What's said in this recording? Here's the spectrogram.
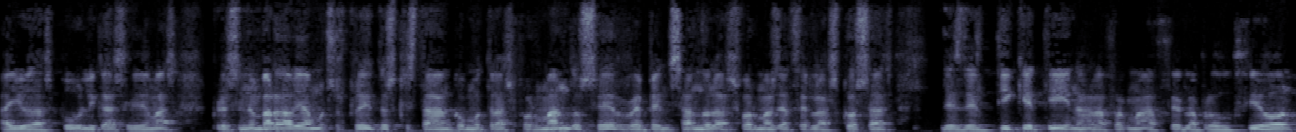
ayudas públicas y demás. Pero sin embargo había muchos proyectos que estaban como transformándose, repensando las formas de hacer las cosas, desde el ticketing a la forma de hacer la producción,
